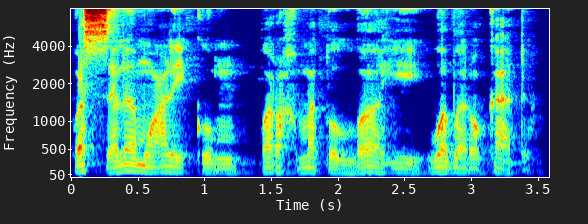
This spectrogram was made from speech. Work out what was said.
Wassalamualaikum warahmatullahi wabarakatuh.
